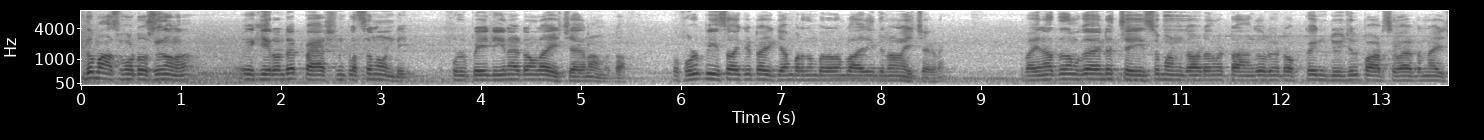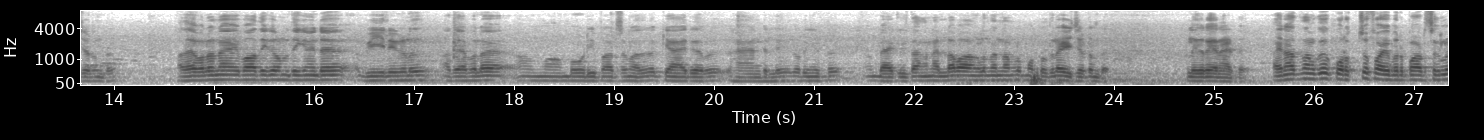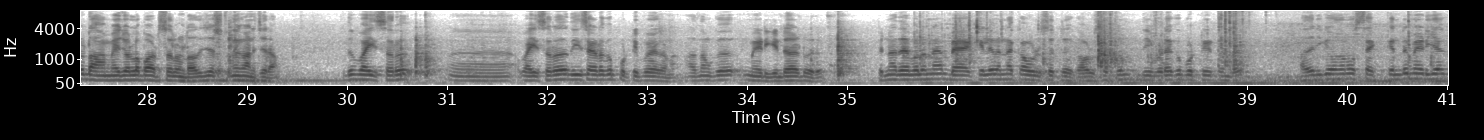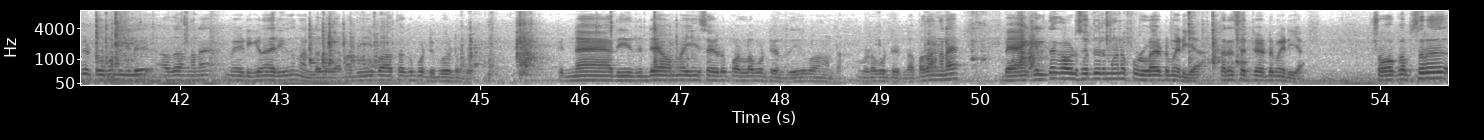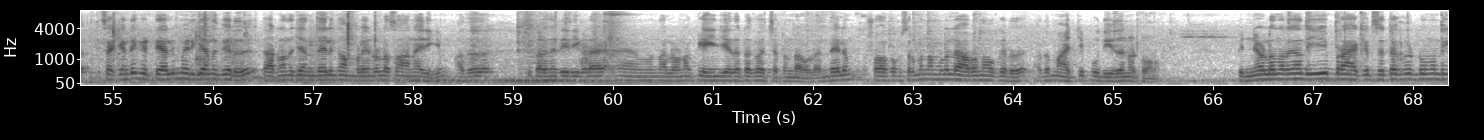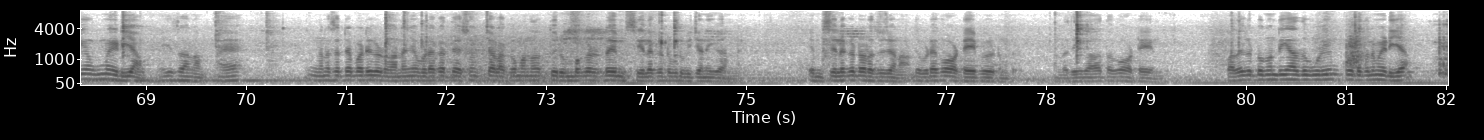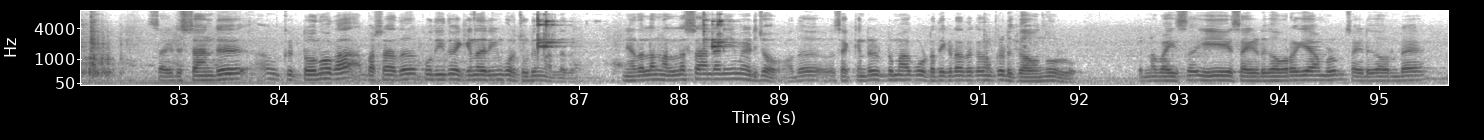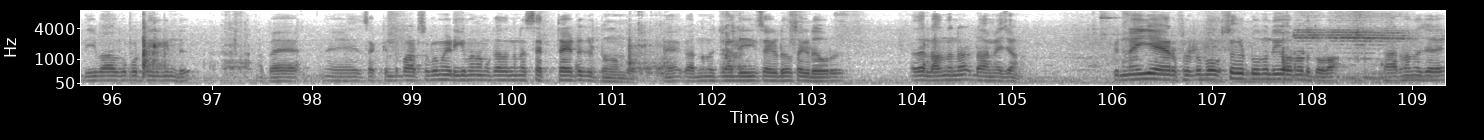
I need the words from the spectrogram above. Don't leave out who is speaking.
Speaker 1: ഇത് മാസ് മോട്ടോഴ്സിൽ നിന്നാണ് ഹീറോന്റെ passion plus എന്ന വണ്ടി. ഫുൾ പെയിന്റിങ്ങിനായിട്ട് നമ്മൾ അയച്ചേക്കണതാണ് കേട്ടോ. അപ്പോൾ ഫുൾ പീസ് പീസാക്കിയിട്ട് അഴിക്കാൻ പറഞ്ഞ പോലെ നമ്മൾ ആ രീതിയിലാണ് അയച്ചേക്കണേ അപ്പോൾ അതിനകത്ത് നമുക്ക് അതിന്റെ ചെയ്സ് മൺകാട് അങ്ങനെ ടാങ്ക് തുടങ്ങിയിട്ട് ഒക്കെ ഇൻഡിവിജ്വൽ പാർട്സുകളായിട്ട് തന്നെ അയച്ചിട്ടുണ്ട് അതേപോലെ തന്നെ ഭാഗത്തേക്ക് വരുമ്പോഴത്തേക്കും അതിന്റെ വീലുകൾ അതേപോലെ ബോഡി പാർട്സുകൾ അത് ക്യാരിയർ ഹാൻഡിൽ തുടങ്ങിയിട്ട് ബാക്കിലത്തെ അങ്ങനെ എല്ലാ ഭാഗങ്ങളും തന്നെ നമ്മൾ മൊത്തത്തിൽ അഴിച്ചിട്ടുണ്ട് ക്ലിയർ ചെയ്യാനായിട്ട്. അതിനകത്ത് നമുക്ക് കുറച്ച് ഫൈബർ പാർട്സുകൾ ഡാമേജ് ഉള്ള പാർട്സുകളുണ്ട് അത് ജസ്റ്റ് ഒന്ന് കാണിച്ചു തരാം. ഇത് വൈസർ വൈസർ ഈ സൈഡൊക്കെ പൊട്ടിപ്പോയേക്കണം അത് നമുക്ക് മേടിക്കേണ്ടതായിട്ട് വരും. പിന്നെ അതേപോലെ തന്നെ ബാക്കിൽ തന്നെ കൗൾ സെറ്റ് കൗൾ സെറ്റും ഇത് ഇവിടെയൊക്കെ പൊട്ടിയിട്ടുണ്ട്. അതെനിക്ക് തോന്നുന്നു സെക്കൻഡ് മേടിക്കാൻ കിട്ടുന്നുണ്ടെങ്കിൽ അത് അങ്ങനെ മേടിക്കണതായിരിക്കും നല്ലത്. കാരണം അത് ഈ ഭാഗത്തൊക്കെ പൊട്ടിപ്പോയിട്ടുണ്ട്. പിന്നെ അത് ഇതിന്റെ അമ്മ ഈ സൈഡ് പള്ള പൊട്ടിയിട്ടുണ്ട്. ഈ ഭാഗം കണ്ട ഇവിടെ പൊട്ടിയിട്ടുണ്ട്. അപ്പോൾ അതങ്ങനെ ബാക്കിലത്തെ കൗൾ സെറ്റ് വരുമ്പോൾ അങ്ങനെ ഫുള്ളായിട്ട് മേടിക്കുക അത്രയും സെറ്റായിട്ട് മേടിക്കുക ഷോക്ക് അബ്സർ സെക്കൻഡ് കിട്ടിയാലും മേടിക്കാൻ നിൽക്കരുത്. കാരണം എന്താ വെച്ചാൽ എന്തെങ്കിലും കംപ്ലൈന്റ് ഉള്ള സാധനമായിരിക്കും. അത് ഈ പറഞ്ഞ ഏം, നല്ലോണം ക്ലീൻ ചെയ്തിട്ടൊക്കെ വെച്ചിട്ടുണ്ടാവുള്ളൂ. എന്തായാലും ഷോക്ക് അബ്സറുമ്പോൾ നമ്മൾ ലാഭം നോക്കരുത്. അത് മാറ്റി പുതിയത് തന്നെ ഇട്ടോണം. പിന്നെ ഉള്ളതെന്ന് പറഞ്ഞാൽ ഈ ബ്രാക്കറ്റ് സെറ്റൊക്കെ കിട്ടുമെന്നുണ്ടെങ്കിൽ നമുക്ക് മേടിക്കാം ഈ സാധനം. ഏ? ഇങ്ങനെ സെറ്റപ്പ് ആയിട്ട് കിട്ടും. കാരണം ഞാൻ ഇവിടെയൊക്കെ അത്യാവശ്യം ചിളക്കം വന്ന് തുരുമ്പൊക്കെ ഇട്ട് എം സിയിലൊക്കെ ഇട്ട് പിടിപ്പിച്ചാണ് ഈ കാരണം. എം സിയിലൊക്കെ ഇട്ട് അടച്ചു വെച്ചാണ്. അത് ഇവിടെയൊക്കെ ഓട്ടയായി പോയിട്ടുണ്ട്. അല്ലാതെ ഈ ഭാഗത്തൊക്കെ കോട്ടയുണ്ട് അപ്പോൾ അത് കിട്ടുമെന്നുണ്ടെങ്കിൽ അതും കൂടിയും കൂട്ടത്തിൽ മേടിക്കാം സൈഡ് സ്റ്റാൻഡ് കിട്ടുമോ നോക്കാം. പക്ഷേ അത് പുതിയത് വെക്കുന്നതായിരിക്കും കുറച്ചുകൂടി നല്ലത്. ഇനി അതെല്ലാം നല്ല സ്റ്റാൻഡാണെങ്കിൽ മേടിച്ചോ. അത് സെക്കൻഡ് കിട്ടുമ്പോൾ ആ കൂട്ടത്തിൽ കൂടെ അതൊക്കെ നമുക്ക് എടുക്കാവുന്നേ ഉള്ളൂ. പിന്നെ വൈസ് ഈ സൈഡ് കവറൊക്കെ ആകുമ്പോഴും സൈഡ് കവറിന്റെ ഈ പൊട്ടിയിരിക്കുന്നുണ്ട്. അപ്പോൾ സെക്കൻഡ് പാർട്സൊക്കെ മേടിക്കുമ്പോൾ നമുക്കതങ്ങനെ സെറ്റായിട്ട് കിട്ടും ഏ, കാരണം എന്ന് വെച്ചാൽ ഈ സൈഡ് സൈഡ് കവർ അതെല്ലാം തന്നെ ഡാമേജാണ് പിന്നെ ഈ എയർ ഫിൽട്ടർ ബോക്സ് കിട്ടുമെന്നുണ്ടെങ്കിൽ ഒരെണ്ണം എടുത്തോളാം. കാരണം എന്ന് വെച്ചാൽ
